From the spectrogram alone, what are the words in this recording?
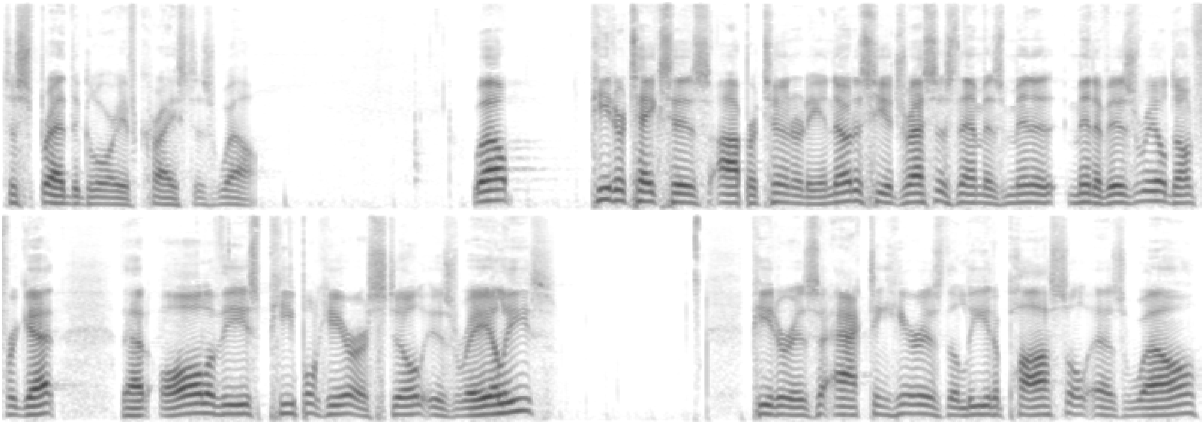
to spread the glory of Christ as well. Well, Peter takes his opportunity, and notice he addresses them as men, men of Israel. Don't forget that all of these people here are still Israelis. Peter is acting here as the lead apostle as well.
